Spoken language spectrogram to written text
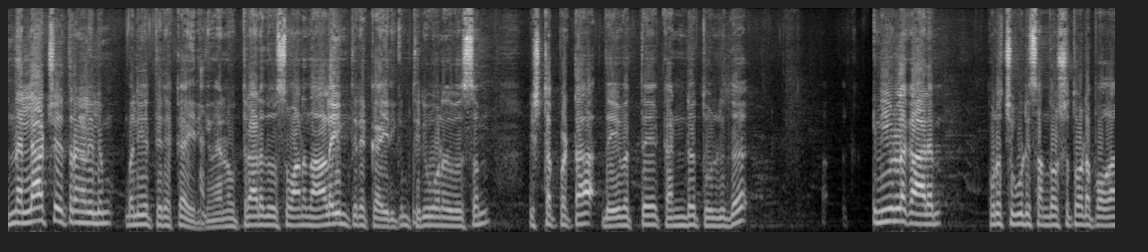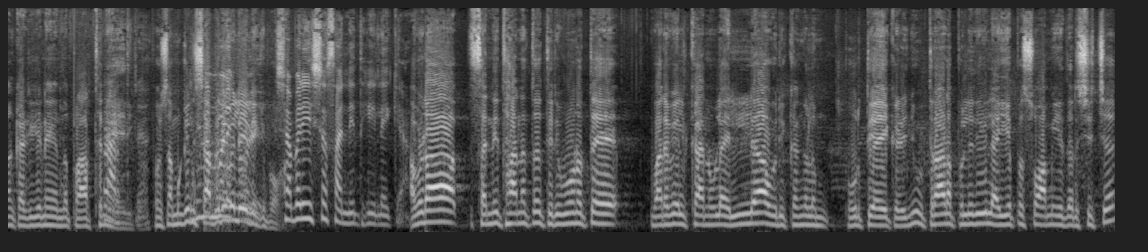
ഇന്ന് എല്ലാ ക്ഷേത്രങ്ങളിലും വലിയ തിരക്കായിരിക്കും. കാരണം ഉത്രാട ദിവസമാണ് നാളെയും തിരക്കായിരിക്കും. തിരുവോണ ദിവസം ഇഷ്ടപ്പെട്ട ദൈവത്തെ കണ്ട് തൊഴുത് ഇനിയുള്ള കാലം കുറച്ചുകൂടി സന്തോഷത്തോടെ പോകാൻ കഴിയണേ എന്ന് പ്രാർത്ഥനയായിരിക്കും. അപ്പോൾ നമുക്ക് ശബരിമലയിലേക്ക് പോകാം. ശബരീശ അവിടെ സന്നിധാനത്ത് തിരുവോണത്തെ വരവേൽക്കാനുള്ള എല്ലാ ഒരുക്കങ്ങളും പൂർത്തിയായി കഴിഞ്ഞു. ഉത്രാടപ്പുലരിയിൽ അയ്യപ്പസ്വാമിയെ ദർശിച്ച്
